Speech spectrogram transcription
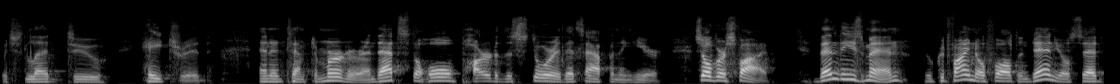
which led to hatred and attempt to murder. And that's the whole part of the story that's happening here. So, verse 5 Then these men, who could find no fault in Daniel, said,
